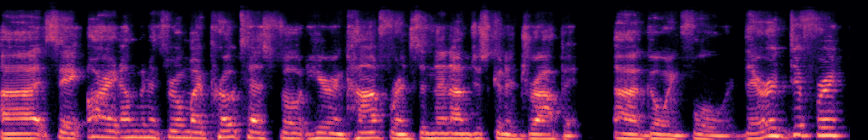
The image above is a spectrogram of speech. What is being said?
uh, say, all right, I'm going to throw my protest vote here in conference and then I'm just going to drop it. Uh, going forward, they're a different,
